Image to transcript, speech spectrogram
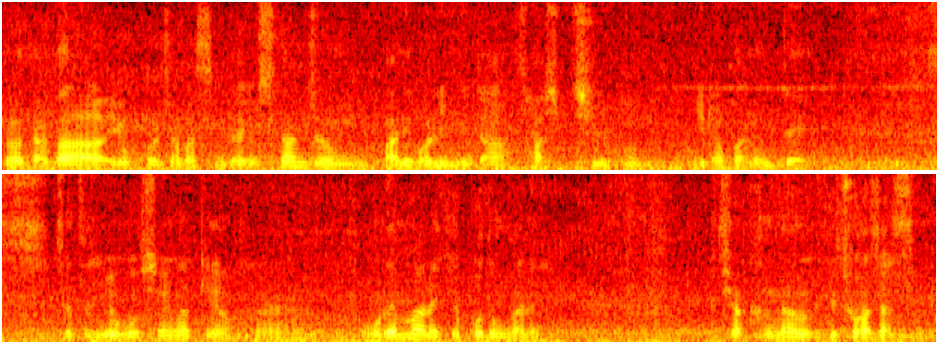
그러다가 요콜 잡았습니다. 이거 시간 좀 많이 걸립니다. 47분이라고 하는데 어쨌든 요거 수행할게요. 네, 오랜만에 개포동 가네. 제가 강남을 그렇게 좋아하지 않습니다.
